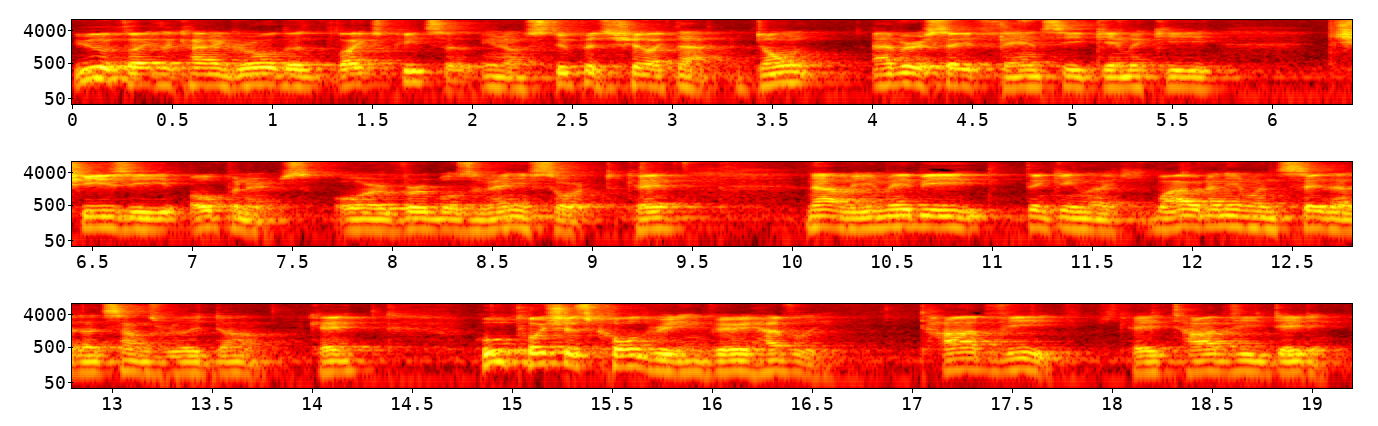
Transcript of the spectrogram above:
you look like the kind of girl that likes pizza, you know, stupid shit like that. Don't ever say fancy, gimmicky, cheesy openers or verbals of any sort, okay? Now, you may be thinking like, why would anyone say that? That sounds really dumb, okay? Who pushes cold reading very heavily? Todd V, okay? Todd V dating.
